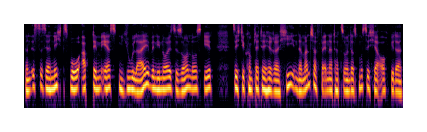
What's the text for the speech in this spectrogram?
dann ist es ja nichts, wo ab dem 1. Juli, wenn die neue Saison losgeht, sich die komplette Hierarchie in der Mannschaft verändert hat, sondern das muss sich ja auch wieder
